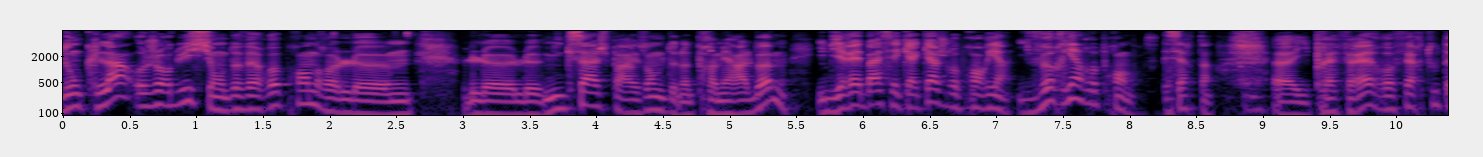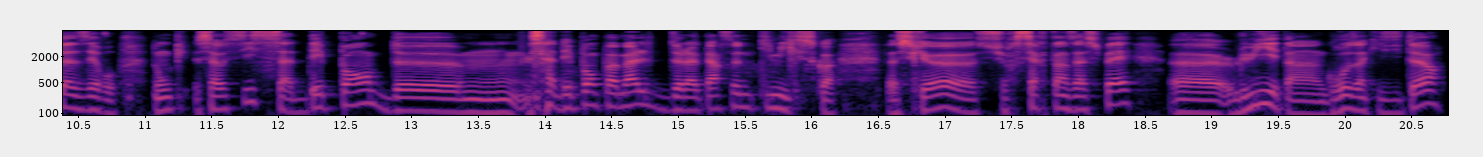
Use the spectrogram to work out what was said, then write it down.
Donc là aujourd'hui si on devait reprendre le, le mixage par exemple de notre premier album, il dirait bah c'est caca je reprends rien. Il veut rien reprendre c'est certain. Euh, il préférait refaire tout à zéro. Donc ça aussi ça dépend de hum, ça dépend pas mal de la personne qui mixe quoi. Parce que euh, sur certains aspects lui est un gros inquisiteur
